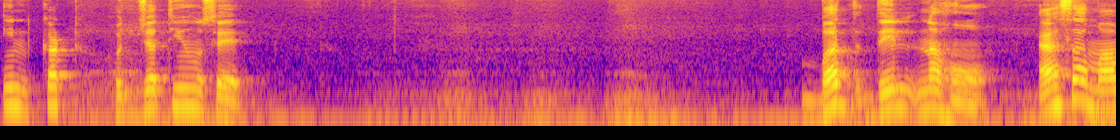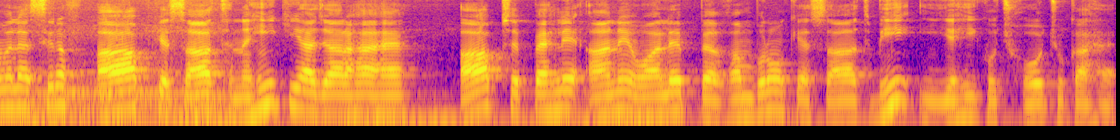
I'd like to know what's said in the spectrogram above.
ان کٹ حجتیوں سے بد دل نہ ہوں۔ ایسا معاملہ صرف آپ کے ساتھ نہیں کیا جا رہا ہے۔ آپ سے پہلے آنے والے پیغمبروں کے ساتھ بھی یہی کچھ ہو چکا ہے۔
